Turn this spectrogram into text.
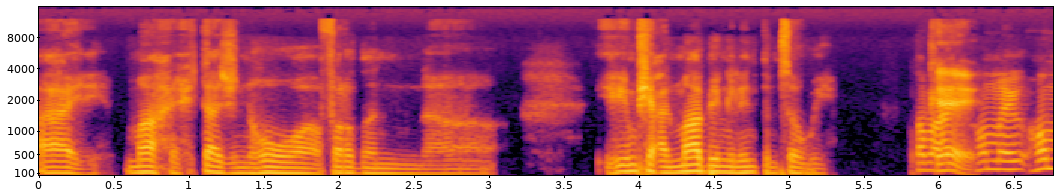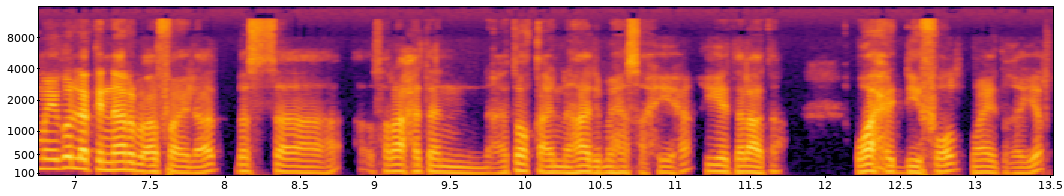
عادي ما حيحتاج إنه هو فرضا آه، يمشي على ال mapping اللي أنت مسويه. طبعا أوكي. هم هم يقول لك إن أربع فايلات بس آه، صراحة أتوقع إن هذه ما هي صحيحة. هي ثلاثة. واحد default ما يتغير.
